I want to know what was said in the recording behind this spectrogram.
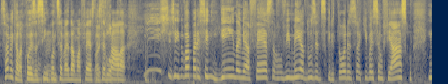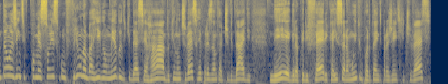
Sabe aquela coisa assim, quando você vai dar uma festa Vai e você flopar. fala, ixi, gente, não vai aparecer ninguém na minha festa, vou vir meia dúzia de escritoras, isso aqui vai ser um fiasco. Então a gente começou isso com frio na barriga, um medo de que desse errado, que não tivesse representatividade negra, periférica, isso era muito importante para a gente que tivesse.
